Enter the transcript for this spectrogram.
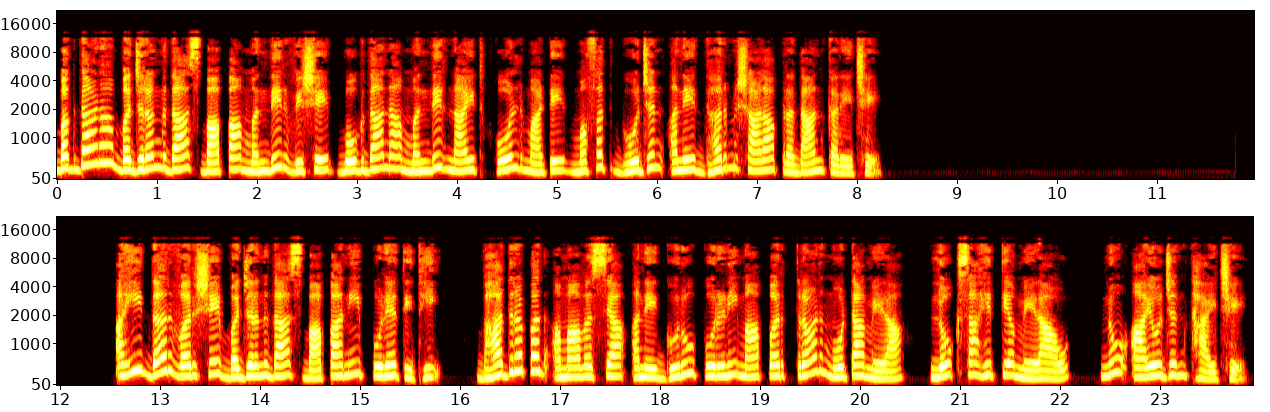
બગદાણા બજરંગદાસ બાપા મંદિર વિશે બોગદાના મંદિર નાઇટ હોલ્ડ માટે મફત ભોજન અને ધર્મશાળા પ્રદાન કરે છે. અહીં દર વર્ષે બજરંગદાસ બાપાની પુણ્યતિથિ, ભાદ્રપદ અમાવસ્યા અને ગુરુ પૂર્ણિમા પર ત્રણ મોટા મેળા, લોકસાહિત્ય મેળાઓનું આયોજન થાય છે.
